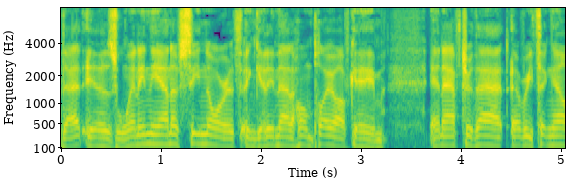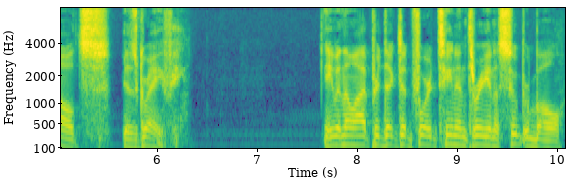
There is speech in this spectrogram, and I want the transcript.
that is winning the NFC North and getting that home playoff game. And after that, everything else is gravy. Even though I predicted 14 and 3 in a Super Bowl,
